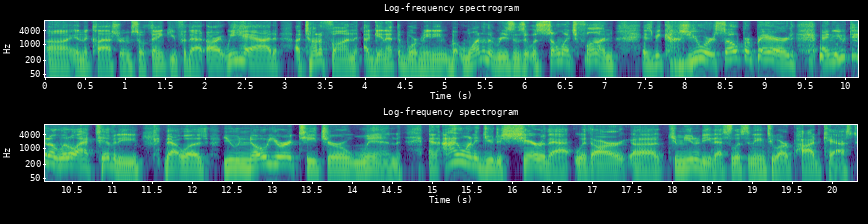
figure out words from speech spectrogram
uh, in the classroom. So thank you for that. All right, we had a ton of fun again at the board meeting, but one of the reasons it was so much fun is because you were so prepared and you did a little activity that was you know you're a teacher when. And I wanted you to share that with our uh, community that's listening to our podcast.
